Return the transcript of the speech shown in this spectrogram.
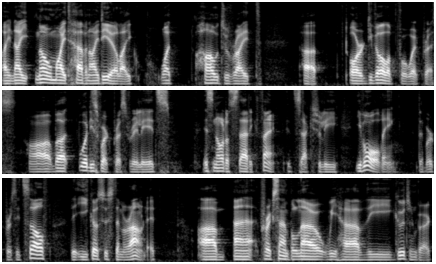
I now might have an idea like what, how to write uh, or develop for WordPress. Uh, but what is WordPress really? It's it's not a static thing. It's actually evolving. The WordPress itself, the ecosystem around it. Um, uh, for example, now we have the Gutenberg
